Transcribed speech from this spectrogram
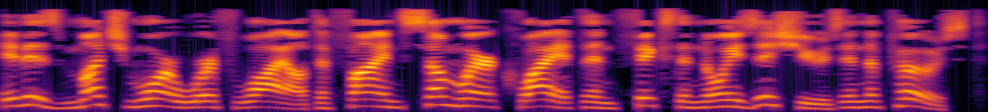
It is much more worthwhile to find somewhere quiet than fix the noise issues in the post.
